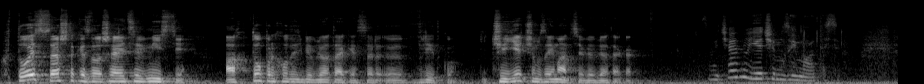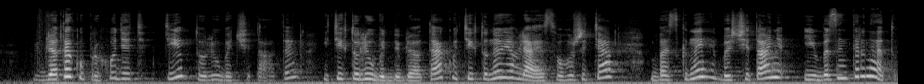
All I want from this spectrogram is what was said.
хтось все ж таки залишається в місті. А хто приходить в бібліотеки сер- е, влітку? Чи є чим займатися в бібліотеках? Звичайно, є чим займатися. В бібліотеку приходять ті, хто любить читати, і ті, хто любить бібліотеку, ті, хто не уявляє свого життя без книги, без читання і без інтернету.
